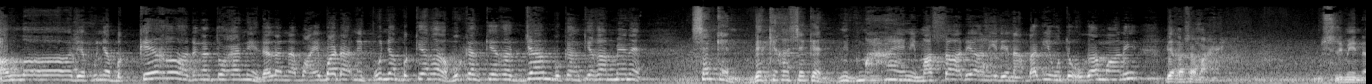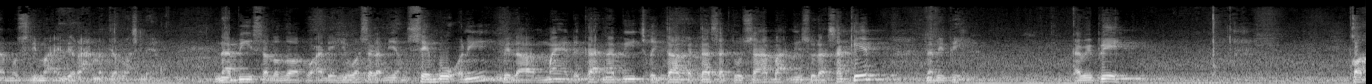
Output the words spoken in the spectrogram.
Allah dia punya berkira dengan Tuhan ni. Dalam nak buat ibadat ni Punya berkira. Bukan kira jam Bukan kira minit. Second. Dia kira second. Ni main ni. Masa dia ni Dia nak bagi untuk agama ni Dia rasa main. Muslimin dan muslimah yang dirahmati Allah SWT Nabi SAW yang sibuk ni Bila main dekat Nabi Cerita kata satu sahabat ni sudah sakit Nabi pergi Nabi pergi qad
